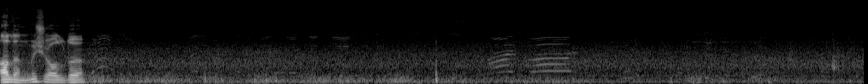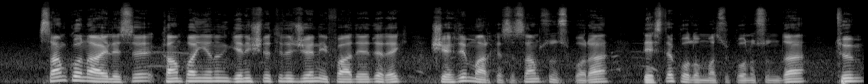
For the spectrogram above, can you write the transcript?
alınmış oldu. Samkon ailesi kampanyanın genişletileceğini ifade ederek şehrin markası Samsun Spor'a destek olunması konusunda tüm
